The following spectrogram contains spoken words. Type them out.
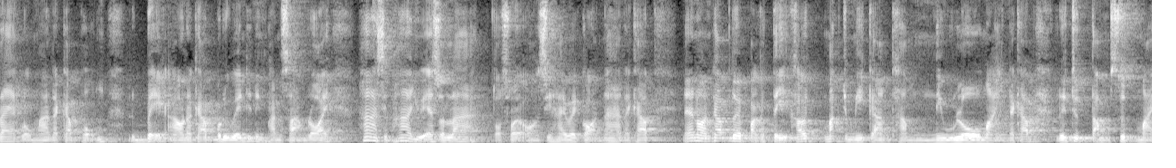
แรกลงมานะครับผมหรือเบรกเอานะครับบริเวณที่ 1,355 US ดอลลาร์ต่อทรอยออนซ์ที่ให้ไว้ก่อนหน้านะครับ แน่นอนครับโดยปกติเขามักจะมีการทำนิวโลใหม่นะครับหรือจุดต่ำสุดใหม่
